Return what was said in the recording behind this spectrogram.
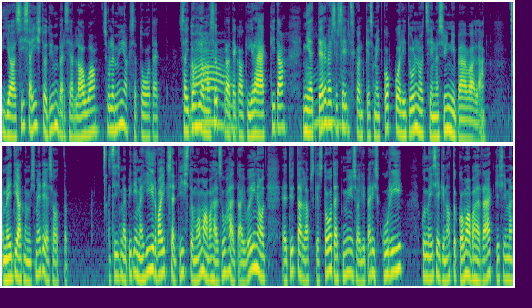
ja siis sa istud ümber seal laua, sulle müüakse toodet, sa ei tohi oma Aa. sõpradegagi rääkida, nii et terve see seltskond, kes meid kokku oli tulnud sinna sünnipäevale, me ei teadnud, mis meid ees ootab siis me pidime hiirvaikselt istuma, omavahel suhelda ei võinud, tütarlaps, kes toodet müüs, oli päris kuri, kui me isegi natuke omavahel rääkisime,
